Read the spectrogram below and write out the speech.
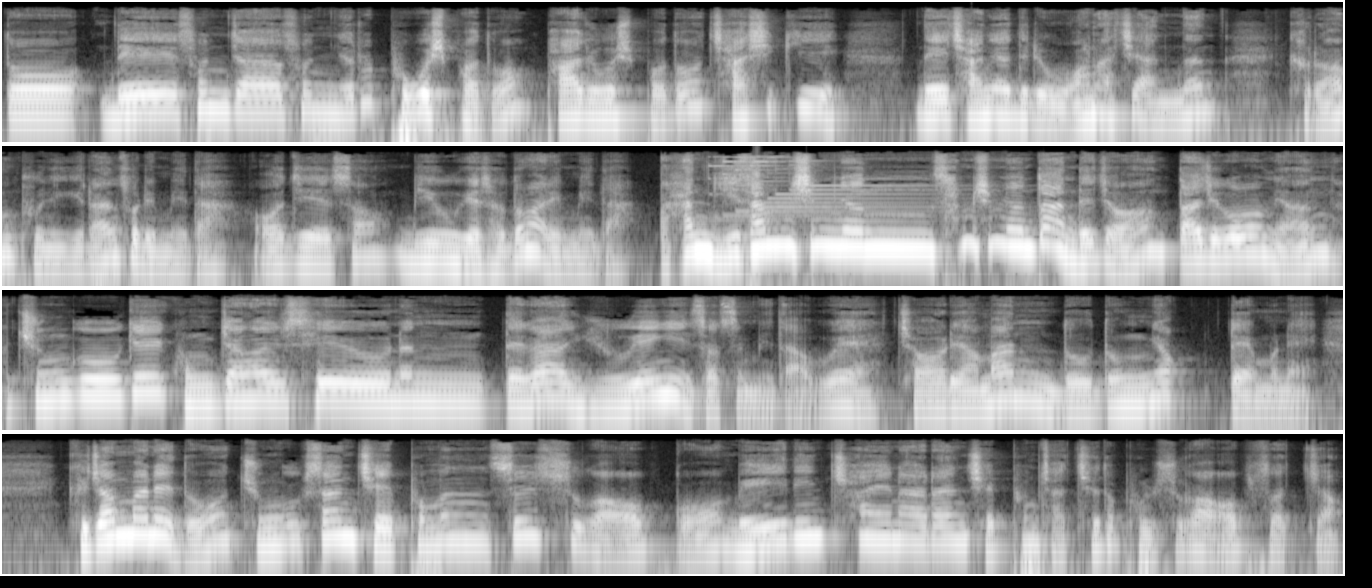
또 내 손자 손녀를 보고 싶어도 봐주고 싶어도 자식이 내 자녀들이 원하지 않는 그런 분위기란 소리입니다. 어디에서 미국에서도 말입니다. 한 2, 30년, 30년도 안 되죠. 따지고 보면 중국에 공장을 세우는 때가 유행이 있었습니다. 왜? 저렴한 노동력 때문에 그 전만 해도 중국산 제품은 쓸 수가 없고 made in China라는 제품 자체도 볼 수가 없었죠.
